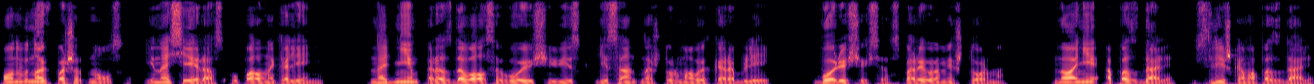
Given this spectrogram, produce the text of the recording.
Он вновь пошатнулся и на сей раз упал на колени. Над ним раздавался воющий визг десантно-штурмовых кораблей, борющихся с порывами шторма. Но они опоздали, слишком опоздали.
